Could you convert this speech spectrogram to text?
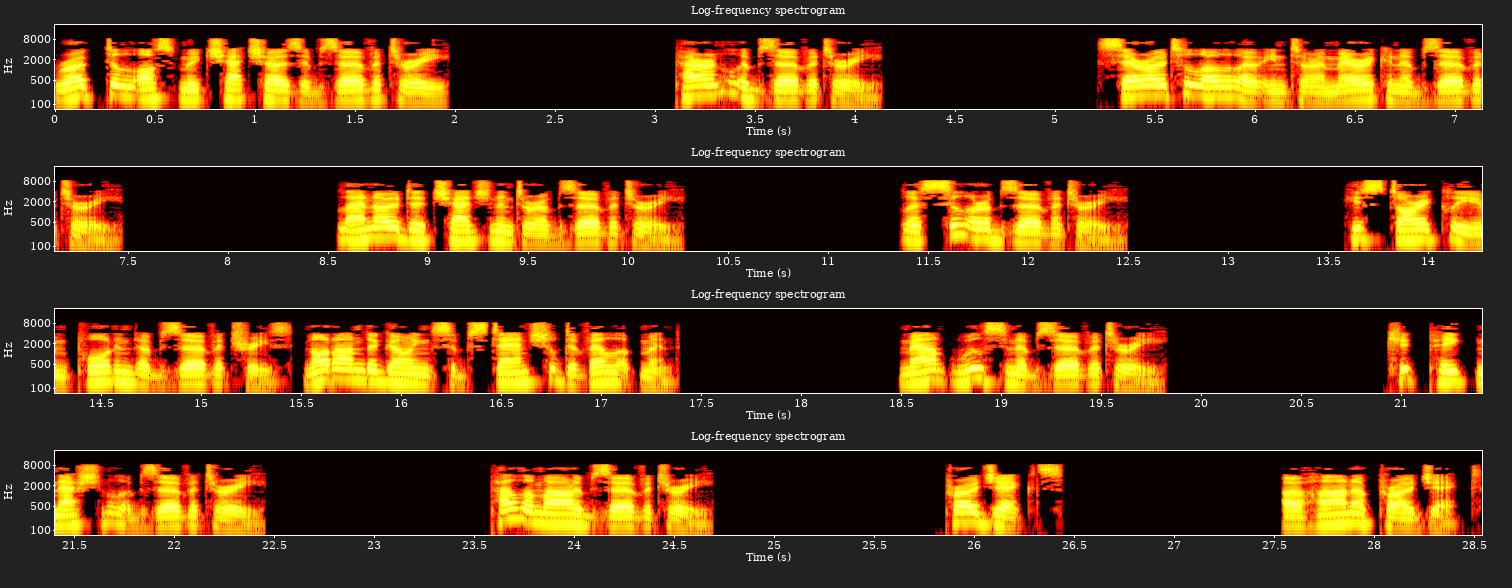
Roque de los Muchachos Observatory Paranal Observatory. Cerro Tololo Inter-American Observatory. Llano de Chajnantor Observatory. La Silla Observatory. Historically important observatories not undergoing substantial development. Mount Wilson Observatory. Kitt Peak National Observatory. Palomar Observatory. Projects. Ohana Project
